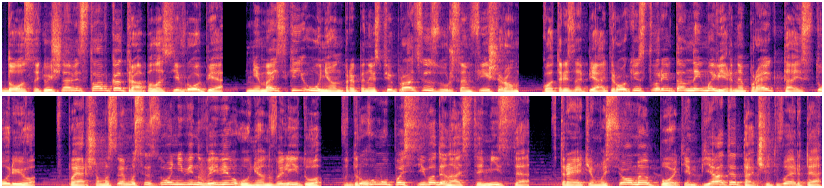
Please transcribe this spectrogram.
Досить гучна відставка трапилась в Європі. Німецький Уніон припинив співпрацю з Урсом Фішером, котрий за 5 років створив там неймовірний проект та історію. В першому своєму сезоні він вивів Уніон в еліту, в другому посів 11 місце, в третьому сьоме, потім п'яте та четверте.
